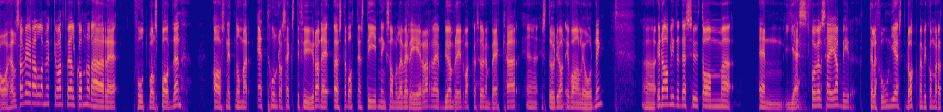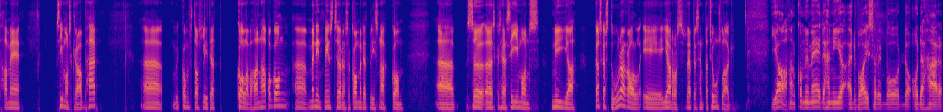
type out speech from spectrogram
Då hälsar vi er alla mycket varmt välkomna. Det här är Fotbollspodden, avsnitt nummer 164. Det är Österbottens Tidning som levererar. Det är Björn Bredbacka och Sören Bäck här eh, i studion i vanlig ordning. Uh, idag blir det dessutom eh, en gäst, får vi väl säga. Blir telefongäst dock, men vi kommer att ha med Simon Skrabb här. Uh, vi kommer förstås lite att kolla vad han har på gång, men inte minst Sören så kommer det att bli snack om så, ska säga Simons nya, ganska stora roll i Jaros representationslag. Ja, han kom ju med i det här nya advisory board och det här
